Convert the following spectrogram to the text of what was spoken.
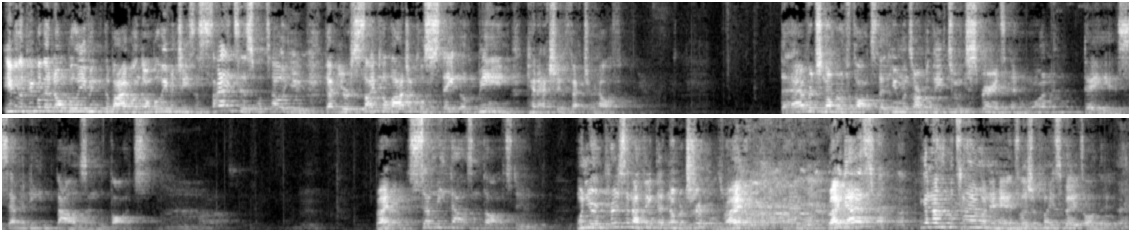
Even the people that don't believe in the Bible and don't believe in Jesus, scientists will tell you that your psychological state of being can actually affect your health. The average number of thoughts that humans are believed to experience in one day is 70,000 thoughts. Right? 70,000 thoughts, dude. When you're in prison, I think that number triples, right? right, guys? You got nothing but time on your hands unless you're playing spades all day.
